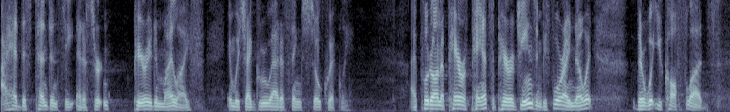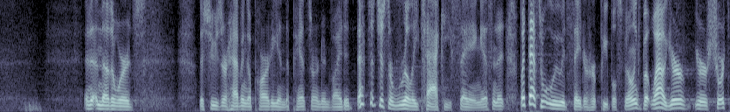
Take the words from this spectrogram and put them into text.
I had this tendency at a certain period in my life in which I grew out of things so quickly. I put on a pair of pants, a pair of jeans, and before I know it, they're what you call floods. In, in other words, the shoes are having a party and the pants aren't invited. That's a, just a really tacky saying, isn't it? But that's what we would say to hurt people's feelings. But wow, your your shorts,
